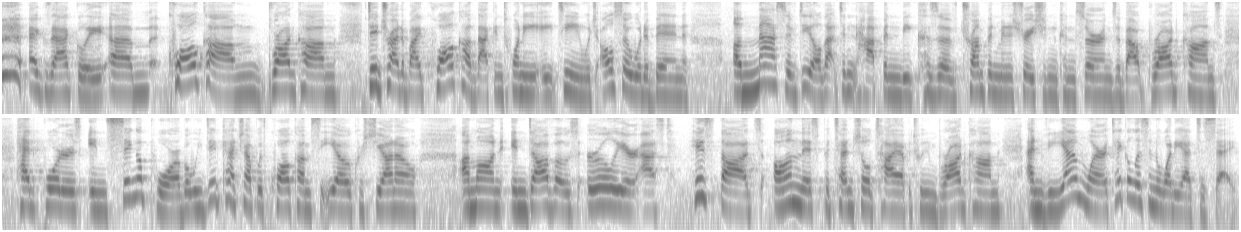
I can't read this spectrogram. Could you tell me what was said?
exactly. Um, Qualcomm, Broadcom did try to buy Qualcomm back in 2018, which also would have been a massive deal. That didn't happen because of Trump administration concerns about Broadcom's headquarters in Singapore. But we did catch up with Qualcomm CEO Cristiano Amon in Davos earlier, asked his thoughts on this potential tie-up between Broadcom and VMware. Take a listen to what he had to say.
